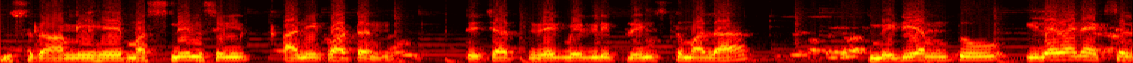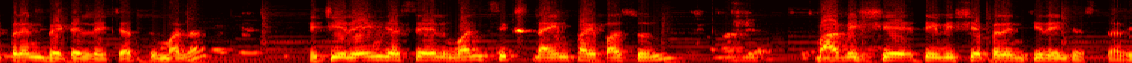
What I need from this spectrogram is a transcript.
दुसरं आम्ही हे मस्लिन सिल्क आणि कॉटन त्याच्यात वेगवेगळी प्रिंट्स तुम्हाला मीडियम टू इलेव्हन एक्सेल पर्यंत भेटेल याच्यात तुम्हाला. याची रेंज असेल वन सिक्स नाईन फायपासून बावीसशे तेवीसशे पर्यंतची रेंज असणार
